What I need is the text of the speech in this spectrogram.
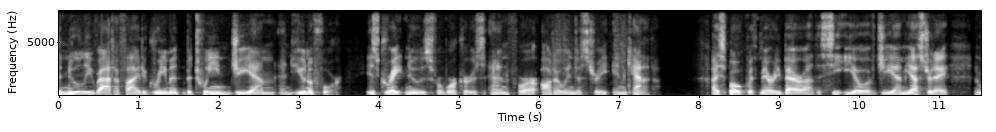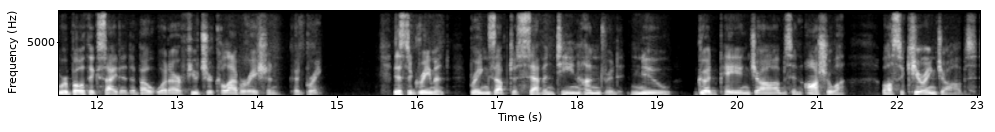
the newly ratified agreement between GM and Unifor is great news for workers and for our auto industry in Canada. I spoke with Mary Barra, the CEO of GM, yesterday, and we're both excited about what our future collaboration could bring. This agreement brings up to 1,700 new, good-paying jobs in Oshawa while securing jobs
